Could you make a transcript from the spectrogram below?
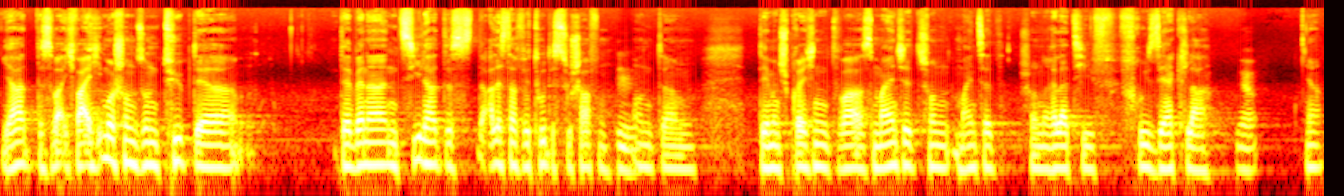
ja, das war, ich war eigentlich immer schon so ein Typ, der, der wenn er ein Ziel hat, das alles dafür tut, es zu schaffen. Mhm. Und ähm, dementsprechend war das Mindset schon, Mindset schon relativ früh sehr klar. Ja. ja.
